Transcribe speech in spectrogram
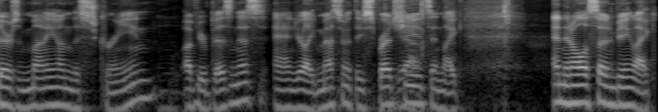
there's money on the screen of your business and you're like messing with these spreadsheets and like and then all of a sudden being like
